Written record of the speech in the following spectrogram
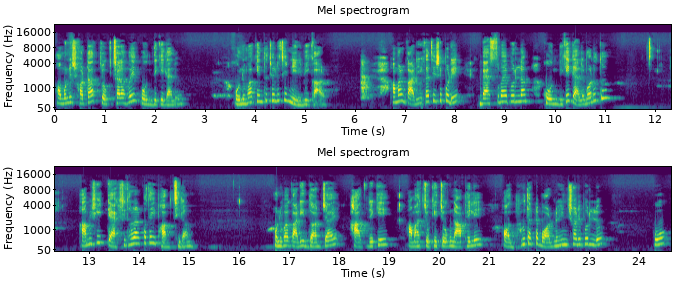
অমলেশ হঠাৎ চোখ ছাড়া হয়ে কোন দিকে গেল? অনুভা কিন্তু চলেছে নির্বিকার। আমার গাড়ির কাছে এসে পড়ে ব্যস্ত ভাই বললাম, কোন দিকে গেল বলো তো? আমি সেই ট্যাক্সি ধরার কথাই ভাবছিলাম। অনুভা গাড়ির দরজায় হাত রেখে আমার চোখে চোখ না ফেলে অদ্ভুত একটা বর্ণহীন স্বরে বলল, ও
